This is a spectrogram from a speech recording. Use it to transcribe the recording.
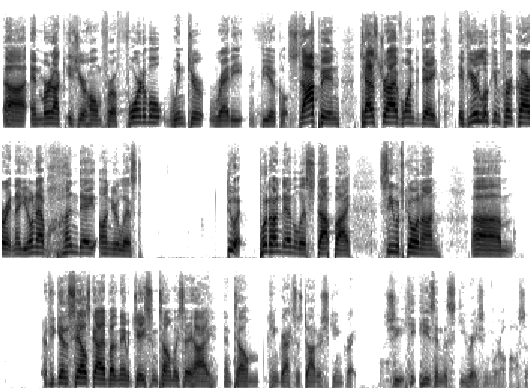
Uh, and Murdock is your home for affordable, winter ready vehicles. Stop in, test drive one today. If you're looking for a car right now, you don't have Hyundai on your list, do it. Put Hyundai on the list, stop by, see what's going on. Um, if you get a sales guy by the name of Jason, tell him we say hi and tell him congrats, his daughter's skiing great. She, he, he's in the ski racing world also.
